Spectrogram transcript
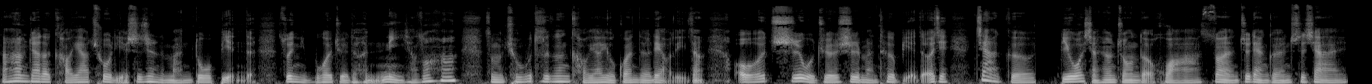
然后他们家的烤鸭处理也是真的蛮多变的，所以你不会觉得很腻，想说哈，怎么全部都是跟烤鸭有关的料理这样，偶尔吃我觉得是蛮特别的，而且价格比我想象中的划算，这两个人吃下来，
